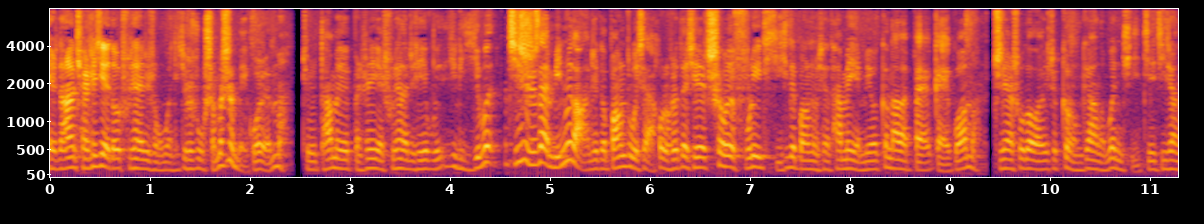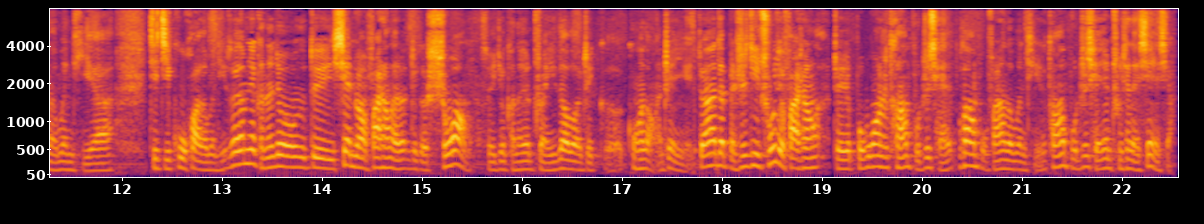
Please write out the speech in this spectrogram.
也当然全世界都出现这种问题，就是说什么是美国人嘛，就是他们本身也出现了这些问疑问，即使是在民主党这个帮助下，或者说这些社会福利体系的帮助下，他们也没有更大的改改观嘛。之前说到了是各种各样的问题，阶级上的问题啊，阶级固化的问题，所以他们就可能就对现状发生了这个失望，所以就可能转移到了这个共和党的阵营。当然在本世纪初就发生了，这不光是特朗普之前，特朗普发生的问题，特朗普之前就出现的现象，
